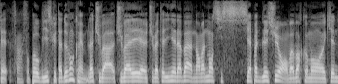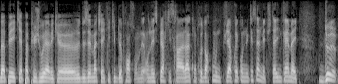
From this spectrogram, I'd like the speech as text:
Mais enfin, faut pas oublier ce que t'as devant quand même. Là, tu vas, tu vas aller, tu vas t'aligner là-bas. Normalement, si s'il y a pas de blessure, on va voir comment euh, Kylian Mbappé, qui a pas pu jouer avec euh, le deuxième match avec l'équipe de France, on, on espère qu'il sera là contre Dortmund, puis après contre Newcastle. Mais tu t'alignes quand même avec deux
